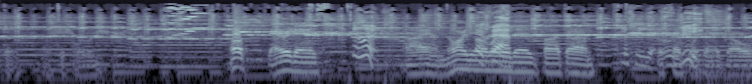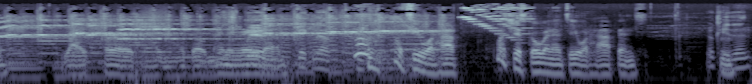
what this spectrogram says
Okay, I'll keep holding. Oh, there it is. It worked. I have no idea Oh, what crap. it is, but um, Must be the looks like we're gonna go right her. So anyways, Weird. um, let's see what happens. Let's just go in and see what happens. Okay Hmm. then.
